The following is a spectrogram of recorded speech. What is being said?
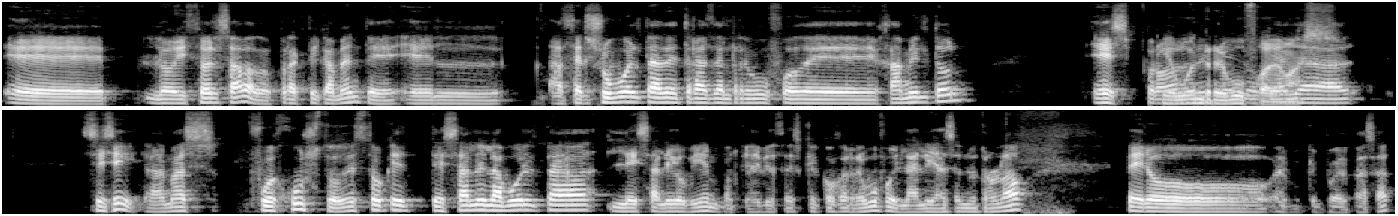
Eh, lo hizo el sábado prácticamente. El hacer su vuelta detrás del rebufo de Hamilton es probablemente rebufo, lo que además. Sí, sí, además fue justo. De esto que te sale la vuelta, le salió bien, porque hay veces que coges rebufo y la lías en otro lado, pero. eh, ¿Qué puede pasar?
